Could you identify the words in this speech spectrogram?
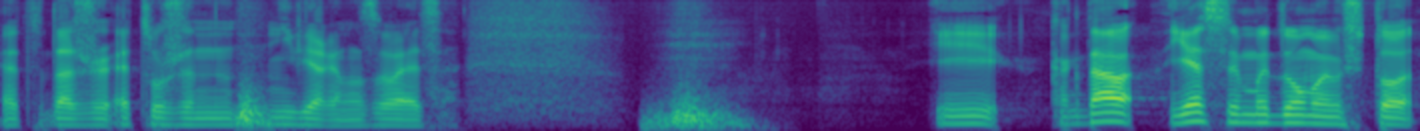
Это даже, это уже не вера называется. И когда, если мы думаем, что,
